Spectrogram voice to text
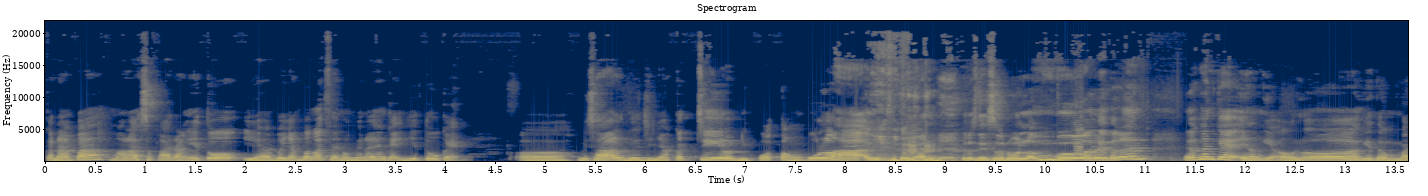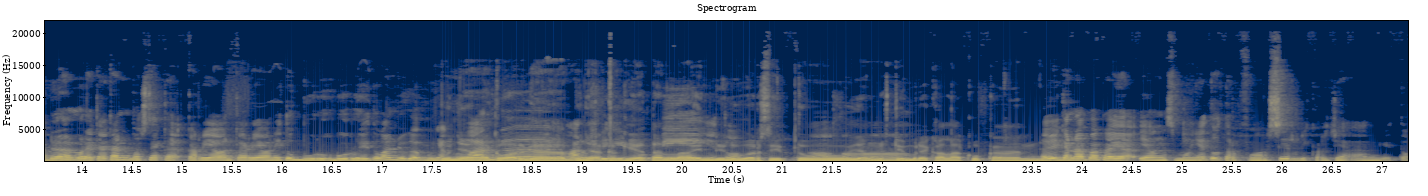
kenapa malah sekarang itu ya banyak banget fenomena yang kayak gitu kayak eh misal gajinya kecil dipotong pula gitu kan. Terus disuruh lembur itu kan itu kan kayak yang ya Allah gitu padahal mereka kan maksudnya kayak karyawan-karyawan itu buruh-buruh itu kan juga punya, punya keluarga, keluarga yang harus punya kegiatan dihidupi, lain di gitu. luar situ yang mesti mereka lakukan Tapi kenapa kayak yang semuanya tuh terforsir di kerjaan gitu.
